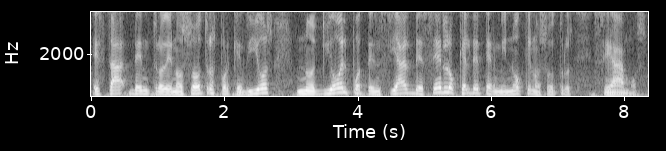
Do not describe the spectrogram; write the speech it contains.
está dentro de nosotros porque Dios nos dio el potencial de ser lo que Él determinó que nosotros seamos.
